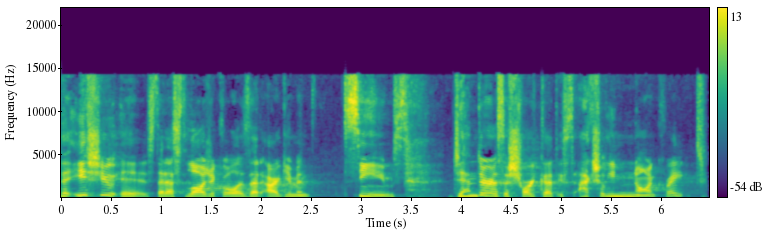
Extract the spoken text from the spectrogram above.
The issue is that as logical as that argument seems, gender as a shortcut is actually not great.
